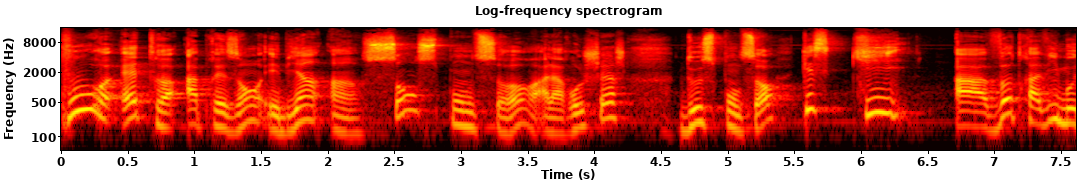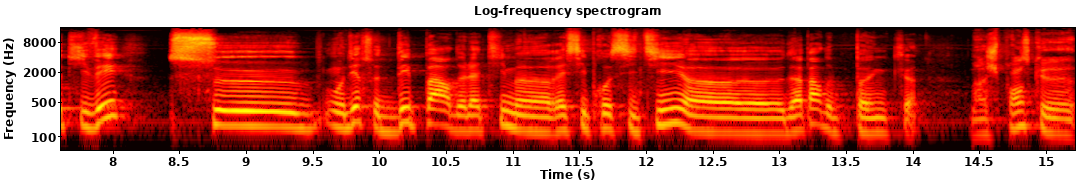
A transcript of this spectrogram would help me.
pour être à présent eh bien, un sans sponsor, à la recherche de sponsors. Qu'est-ce qui, à votre avis, motivé ce, on va dire, ce départ de la team euh, Reciprocity de la part de Punk? Bah, je pense qu'ils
